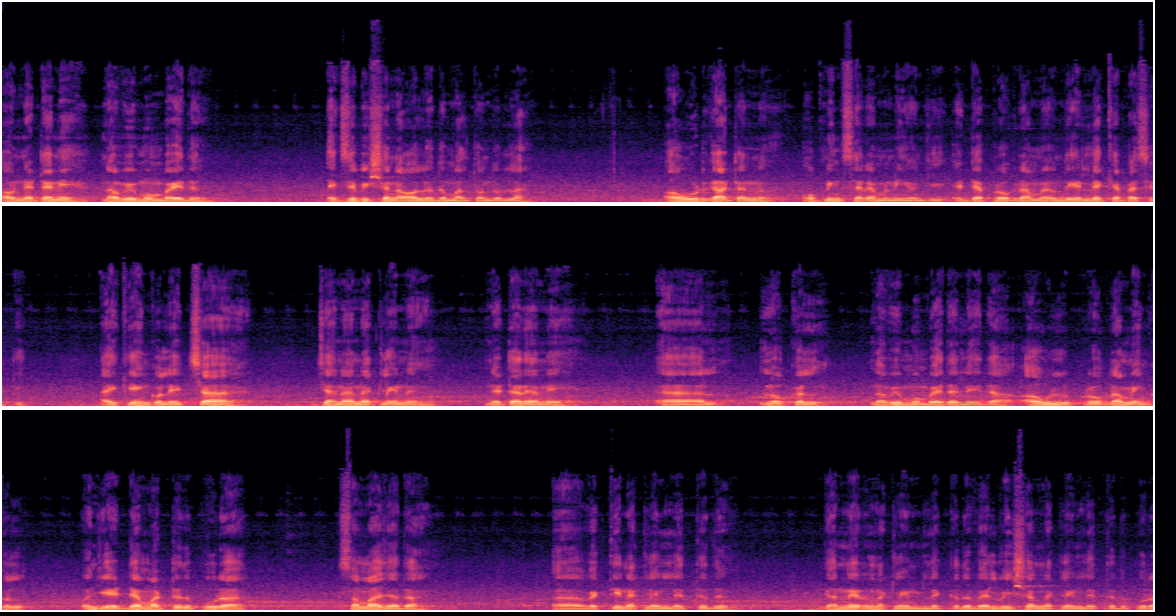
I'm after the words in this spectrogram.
ಅವು ನೆಟನೆ ನವಿ ಮುಂಬೈದು ಎಕ್ಸಿಬಿಷನ್ ಹಾಲುದು ಮಲ್ತೊಂದುಲ್ಲ ಅವು ಉದ್ಘಾಟನ್ ಓಪನಿಂಗ್ ಸೆರೆಮನಿ ಒಂಜಿ, ಎಡ್ಡೆ ಪ್ರೋಗ್ರಾಮ್ ಒಂದು ಎಲ್ಲೇ ಕೆಪಾಸಿಟಿ ಐಕೆ ಎಂಕೊಲ್ ಹೆಚ್ಚ ಜನ ನಕ್ಲೇನು ನೆಟರನೆ ಲೋಕಲ್ ನವಿ ಮುಂಬೈದಲ್ಲಿ ಇದ. ಅವಳು ಪ್ರೋಗ್ರಾಮ್ ಎಂಕೊಲ್ ಒಂಜಿ ಎಡ್ಡೆ ಮಟ್ಟದ ಪೂರ ಸಮಾಜದ ವ್ಯಕ್ತಿ ನಕ್ಲೇನು ಲೆತ್ತದು ಗಣ್ಯರ ನಕ್ಲೇನು ಲೆಕ್ಕದು ವೆಲ್ ವಿಷರ್ ನಕ್ಲೇನು ಲೆತ್ತದು ಪೂರ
